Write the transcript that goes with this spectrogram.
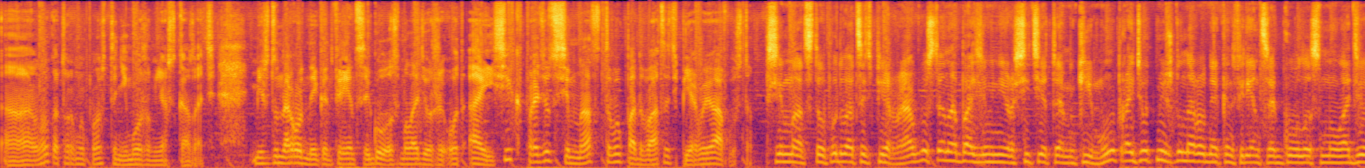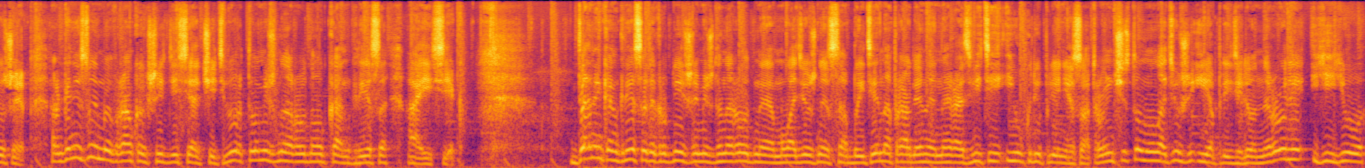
э, ну, который мы просто не можем не рассказать. Международная конференция «Голос молодежи» от АИСИК пройдет с 17 по 21 августа. С 17 по 21 августа на базе университета МГИМО пройдет международная конференция «Голос молодежи», организуемая в рамках 64-го международного конгресса АИСИК. Данный конгресс – это крупнейшее международное молодежное событие, направленное на развитие и укрепление сотрудничества молодежи и определенной роли ее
